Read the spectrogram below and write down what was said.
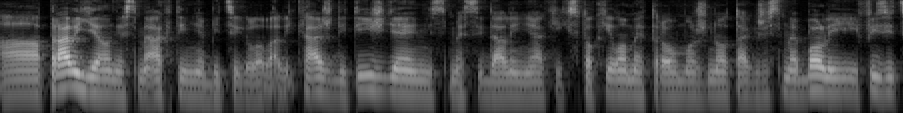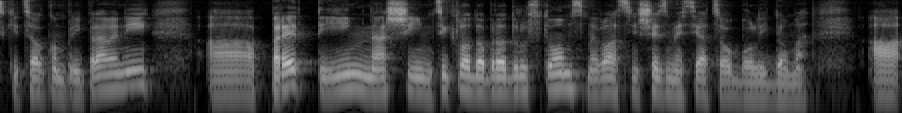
a pravidelne sme aktívne bicyklovali. Každý týždeň sme si dali nejakých 100 kilometrov možno, takže sme boli fyzicky celkom pripravení a predtým našim cyklodobrodružstvom sme vlastne 6 mesiacov boli doma. A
